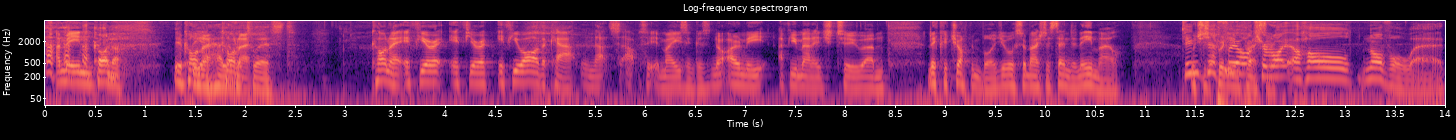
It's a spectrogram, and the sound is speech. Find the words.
I mean, Connor. It'd be Connor, a hell Connor. of a twist. Connor, if you're if you're if you are the cat, then that's absolutely amazing because not only have you managed to um, lick a chopping board, you also managed to send an email. Didn't which Jeffrey Archer impressive. write a whole novel where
